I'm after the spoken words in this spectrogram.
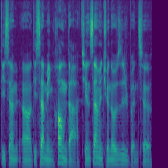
第三呃第三名 Honda，前三名全都是日本车，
